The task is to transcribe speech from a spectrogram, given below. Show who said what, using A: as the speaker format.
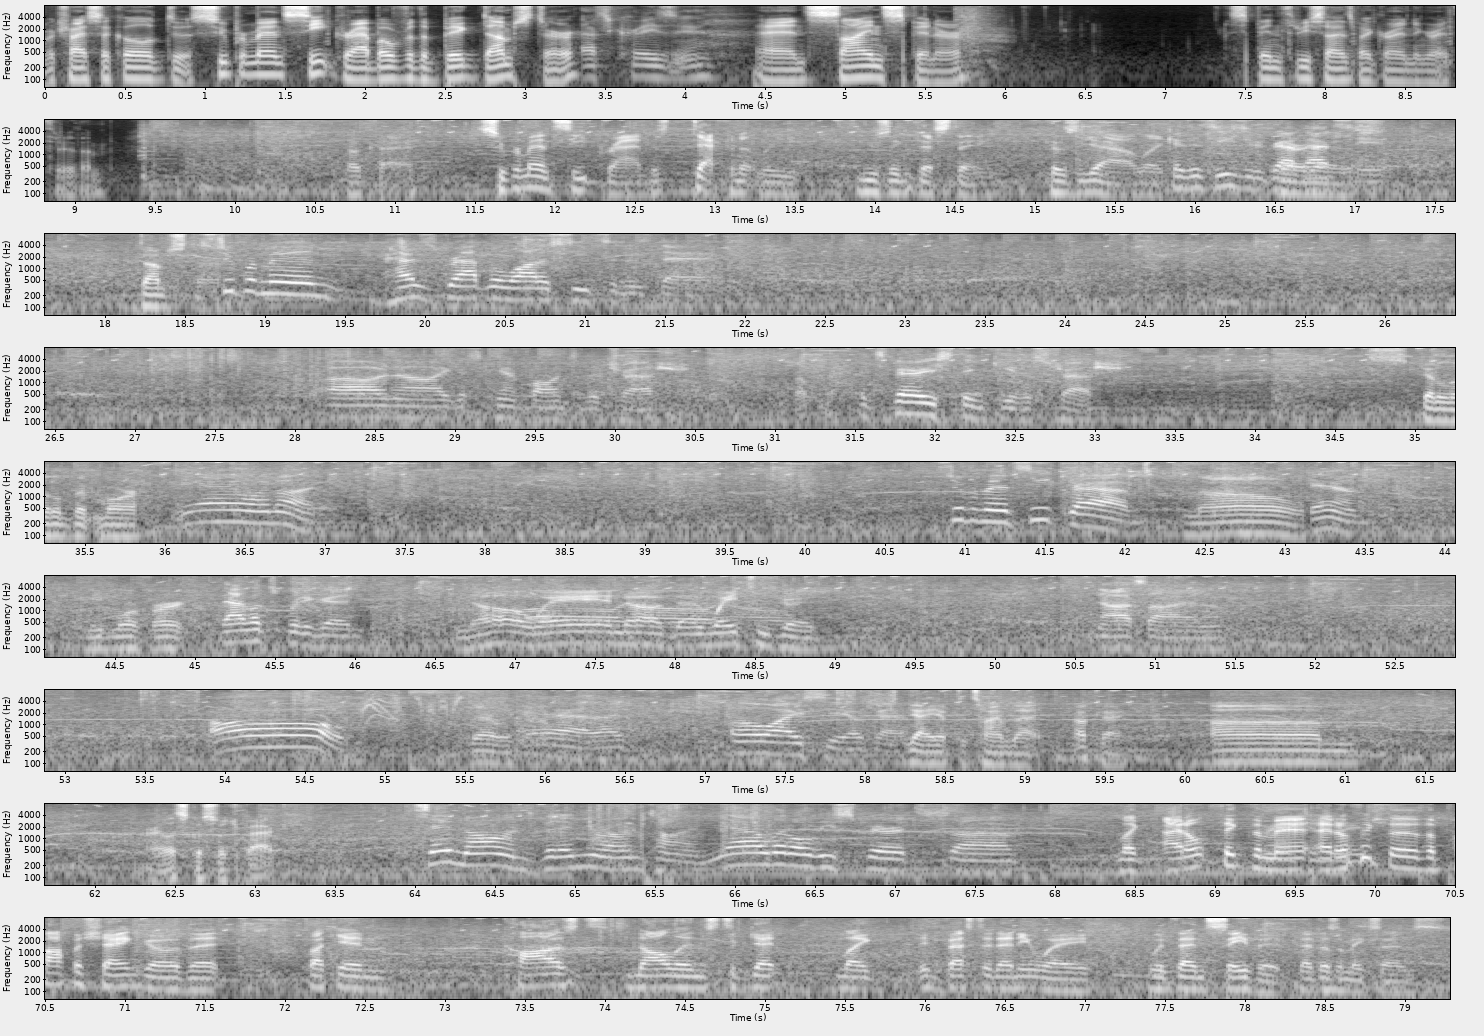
A: Grab a tricycle, do a Superman seat grab over the big dumpster,
B: That's crazy.
A: and sign spinner. Spin three signs by grinding right through them. Okay. Superman seat grab is definitely using this thing. Because, yeah, like,
B: Because it's easy to grab that seat.
A: dumpster.
B: Superman has grabbed a lot of seats in his day. Oh no, I guess you can't fall into the trash. It's very stinky, this trash.
A: Let's get a little bit more.
B: Yeah, why not? Superman seat grab.
A: No.
B: Damn,
A: Need more vert.
B: that looks pretty good.
A: No, oh, way, no,
B: no,
A: that- way too good.
B: Nah, that's not high enough. Oh!
A: There we go.
B: Yeah, that. Oh, I see. Okay.
A: Yeah, you have to time that. Okay. Um. All right, let's go switch back.
B: Save Nolans, but in your own time. Yeah, let all these spirits. Uh,
A: Like, I don't think the man, I don't think the the Papa Shango that fucking caused Nolans to get like invested anyway would then save it. That doesn't make sense.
